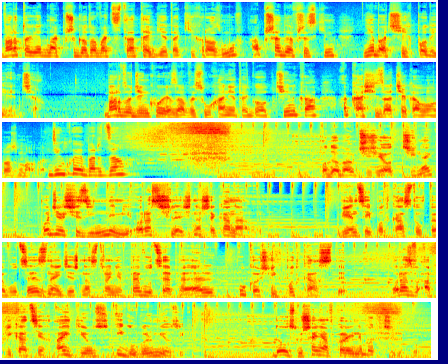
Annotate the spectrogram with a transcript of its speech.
Warto jednak przygotować strategię takich rozmów, a przede wszystkim nie bać się ich podjęcia. Bardzo dziękuję za wysłuchanie tego odcinka, a Kasi za ciekawą rozmowę. Dziękuję bardzo. Podobał Ci się odcinek? Podziel się z innymi oraz śledź nasze kanały. Więcej podcastów PWC znajdziesz na stronie pwc.pl ukośnik podcasty oraz w aplikacjach iTunes i Google Music. Do usłyszenia w kolejnym odcinku.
